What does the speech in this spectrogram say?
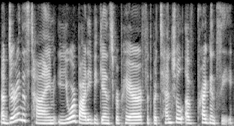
Now, during this time, your body begins to prepare for the potential of pregnancy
